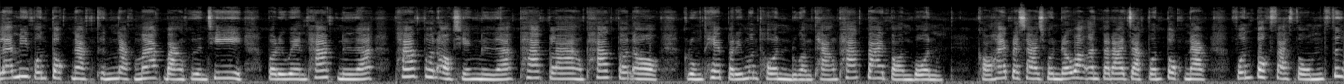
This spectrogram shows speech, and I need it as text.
และมีฝนตกหนักถึงหนักมากบางพื้นที่ บริเวณภาคเหนือ ภาคตะวันออกเฉียงเหนือ ภาคกลาง ภาคตะวันออก กรุงเทพปริมณฑลรวมทั้งภาคใต้ตอนบน ขอให้ประชาชนระวังอันตรายจากฝนตกหนัก ฝนตกสะสม ซึ่ง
